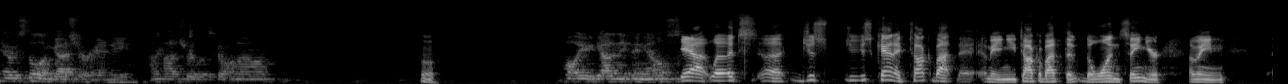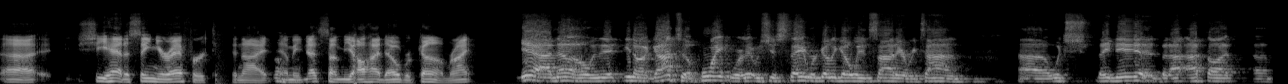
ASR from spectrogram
Yeah, we still don't got you, Randy. I'm not sure what's going on. Huh. Paul, you got anything else? Yeah, let's uh, just just kind of talk about. I mean, you talk about the the one senior. I mean, uh, she had a senior effort tonight. I mean, that's something y'all had to overcome, right? Yeah, I know. And it, you know, it got to a point where it was just they were going to go inside every time, uh, which they did. But I, I thought um,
